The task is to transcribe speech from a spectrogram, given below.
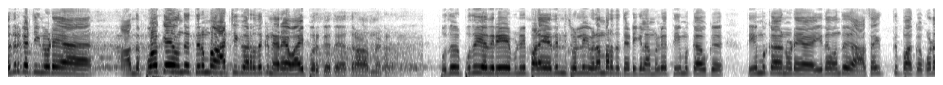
எதிர்கட்சிகளுடைய அந்த போக்கே வந்து திரும்ப ஆட்சிக்கு வர்றதுக்கு நிறைய வாய்ப்பு இருக்குது திராவிட முன்னேற்றம் புது புது எதிரி இப்படி பழைய எதிரின்னு சொல்லி விளம்பரத்தை தேடிக்கலாம் இல்லையா? திமுகவுக்கு திமுகவினுடைய இதை வந்து அசைத்து பார்க்க கூட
